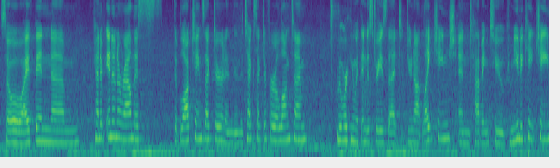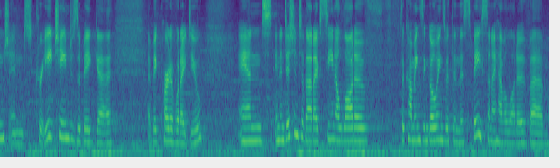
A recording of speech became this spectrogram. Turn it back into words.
So I've been um, kind of in and around this, the blockchain sector and in the tech sector for a long time. I've been working with industries that do not like change and having to communicate change and create change is a big, uh, a big part of what I do. And in addition to that, I've seen a lot of the comings and goings within this space, and I have a lot of um,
